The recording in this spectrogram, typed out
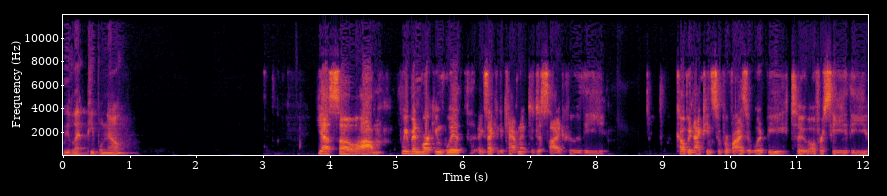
we let people know. Yeah, so um, we've been working with Executive Cabinet to decide who the COVID-19 supervisor would be to oversee the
